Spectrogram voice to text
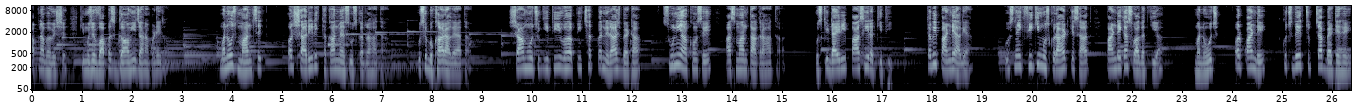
अपना भविष्य कि मुझे वापस गाँव ही जाना पड़ेगा। मनोज मानसिक और शारीरिक थकान महसूस कर रहा था। उसे बुखार आ गया था। शाम हो चुकी थी, वह अपनी छत पर निराश बैठा, सूनी आँखों से आसमान ताक रहा था। उसकी डायरी पास ही रखी थी। तभी पांडे आ गया। उसने एक फीकी मुस्कुराहट के साथ पांडे का स्वागत किया। मनोज और पांडे कुछ देर चुपचाप बैठे रहे।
